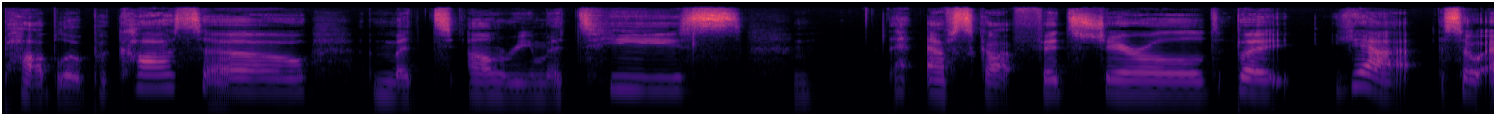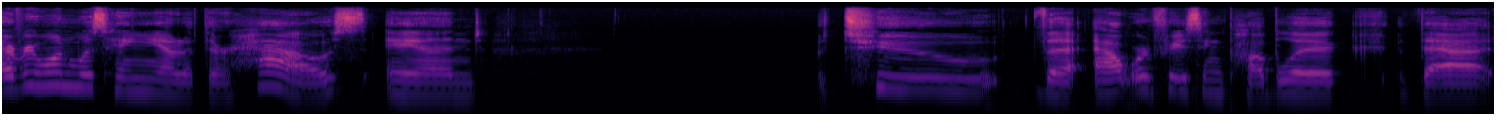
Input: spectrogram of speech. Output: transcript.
Pablo Picasso, Mat- Henri Matisse, F. Scott Fitzgerald. But yeah, so everyone was hanging out at their house and to the outward facing public that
